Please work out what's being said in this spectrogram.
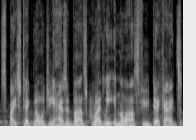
space technology has advanced greatly in the last few decades.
